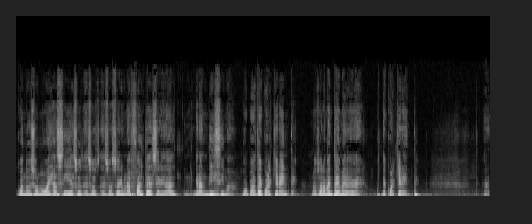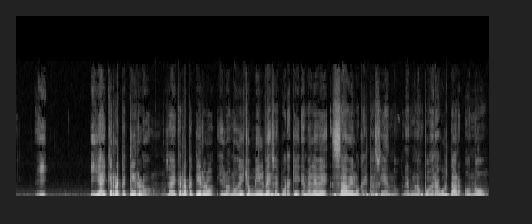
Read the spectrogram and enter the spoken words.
Cuando eso no es así, eso, eso, eso sería una falta de seriedad grandísima por parte de cualquier ente, no solamente de MLB, de cualquier ente. Y, y hay que repetirlo, o sea, hay que repetirlo y lo hemos dicho mil veces por aquí, MLB sabe lo que está haciendo, nos podrá gustar o no,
